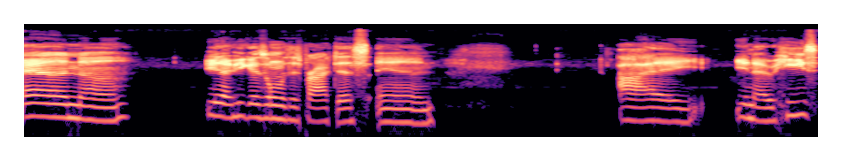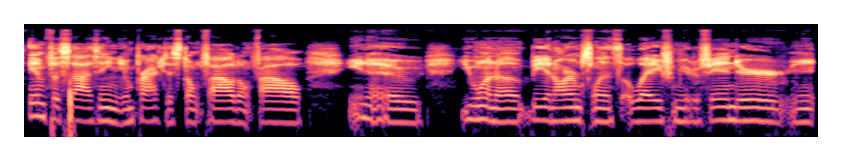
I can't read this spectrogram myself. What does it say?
And, uh, you know, he goes on with his practice, and I, you know, he's emphasizing in practice don't foul, don't foul. You know, you want to be an arm's length away from your defender and,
